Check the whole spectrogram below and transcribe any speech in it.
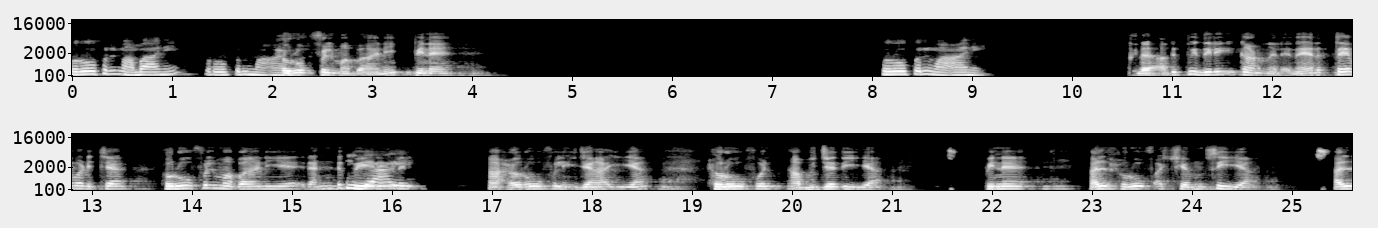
ഹുറൂഫുൽ മബാനി ഹുറൂഫുൽ ഹുറൂഫുൽ മബാനി. പിന്നെ? ഹുറൂഫുൽ അല്ല അതിപ്പോ ഇതിൽ കാണുന്നല്ലേ നേരത്തെ പഠിച്ച ഹുറൂഫുൽ മബാനിയെ രണ്ട് പേരുകളിൽ ആ ഹുറൂഫുൽ ഹിജായിയ ഹുറൂഫുൽ അബ്ജദിയ പിന്നെ അൽ ഹുറൂഫ് അൽ ഷംസിയ അൽ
